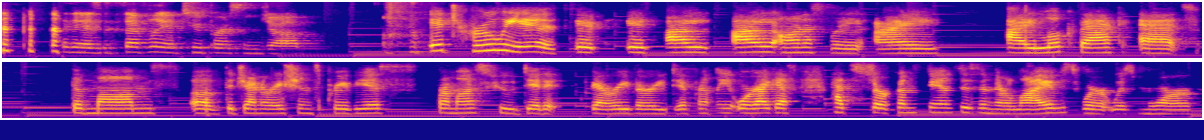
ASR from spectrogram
it is. It's definitely a two-person job. It truly is. It it I I honestly I I look back at the moms of the generations previous from us who did it very, very differently, or I guess had circumstances in their lives where it was more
